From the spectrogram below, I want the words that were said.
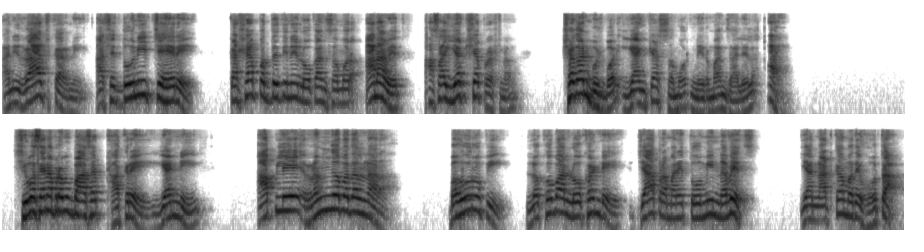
आणि राजकारणी असे दोन्ही चेहरे कशा पद्धतीने लोकांसमोर आणावेत असा यक्ष प्रश्न छगन भुजबळ यांच्या समोर निर्माण झालेला आहे. शिवसेना प्रमुख बाळासाहेब ठाकरे यांनी आपले रंग बदलणारा बहुरूपी लखोबा लोखंडे ज्याप्रमाणे तो मी नव्हेच या नाटकामध्ये होता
